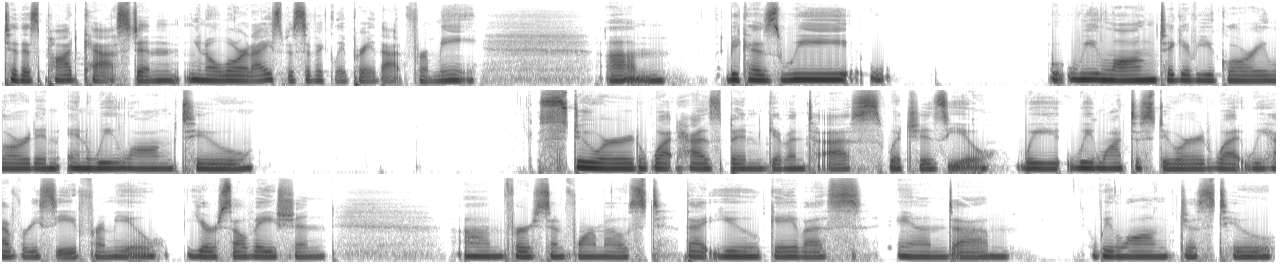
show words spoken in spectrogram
to this podcast. And you know lord i specifically pray that for me um because we we long to give you glory lord and and we long to steward what has been given to us, which is you. We we want to steward what we have received from you, your salvation, um, first and foremost, that you gave us, and um, we long just to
